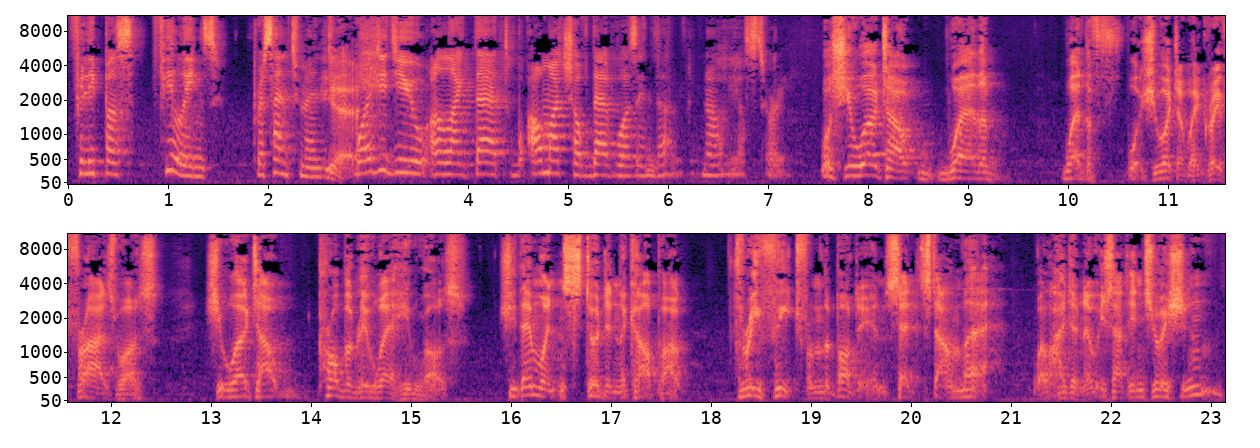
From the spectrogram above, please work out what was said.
Philippa's feelings, presentiment. Yes. Why did you uh, like that? How much of that was in the know, your story? Well, she worked out where the where the what she worked out where Greyfriars was. She worked out probably where he was. She then went and stood in the car park three feet from the body and said, It's down there. Well, I don't know. Is that intuition?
